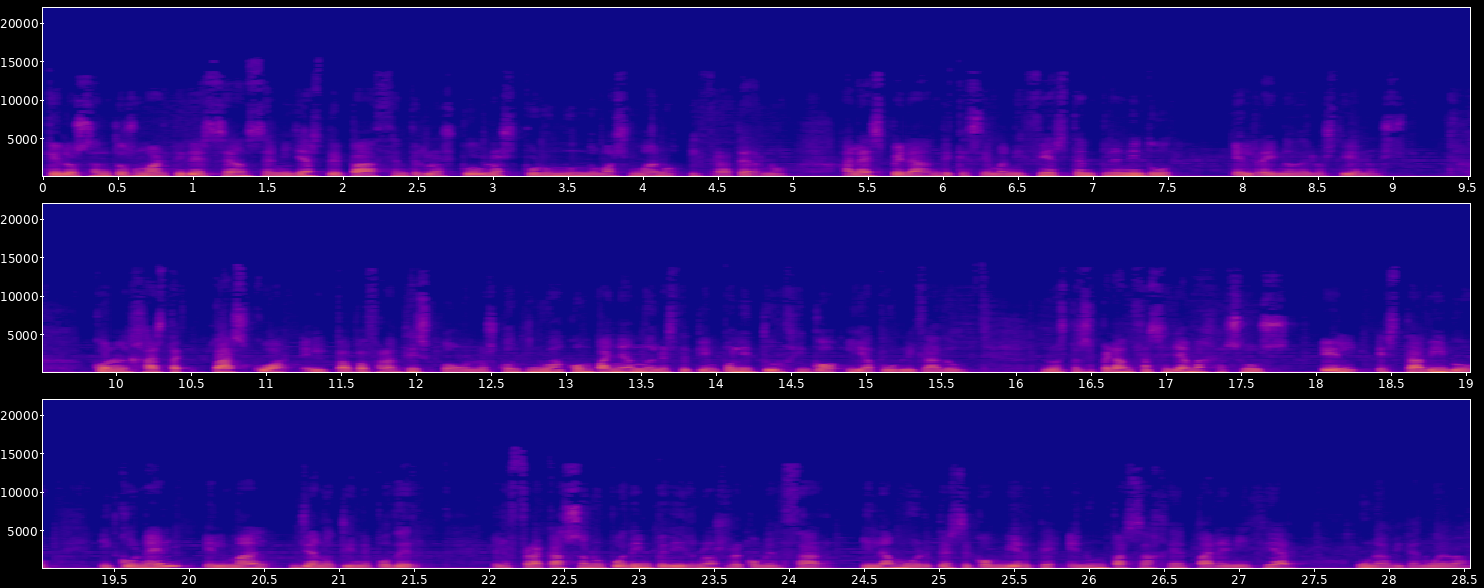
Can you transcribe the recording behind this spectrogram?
Que los santos mártires sean semillas de paz entre los pueblos por un mundo más humano y fraterno, a la espera de que se manifieste en plenitud el reino de los cielos. Con el hashtag Pascua, el Papa Francisco nos continúa acompañando en este tiempo litúrgico y ha publicado Nuestra esperanza se llama Jesús, Él está vivo y con Él el mal ya no tiene poder. El fracaso no puede impedirnos recomenzar y la muerte se convierte en un pasaje para iniciar una vida nueva.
